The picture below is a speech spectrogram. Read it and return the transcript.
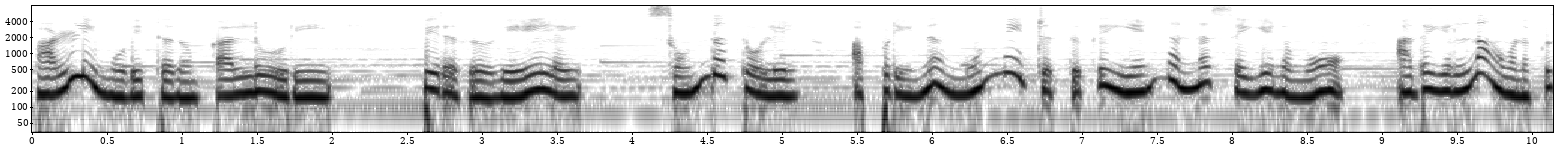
பள்ளி முடித்ததும் கல்லூரி பிறகு வேலை சொந்த தொழில் அப்படின்னு முன்னேற்றத்துக்கு என்னென்ன செய்யணுமோ அதையெல்லாம் அவனுக்கு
